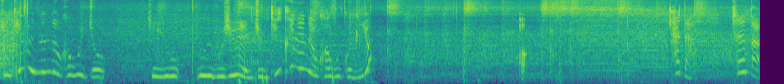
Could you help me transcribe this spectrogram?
지금 탱크 있는 데로 가고 있죠? 지금 요, 여기 보시면 지금 탱크 있는 데로 가고 있거든요? 어. 찾았다. 찾았다.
